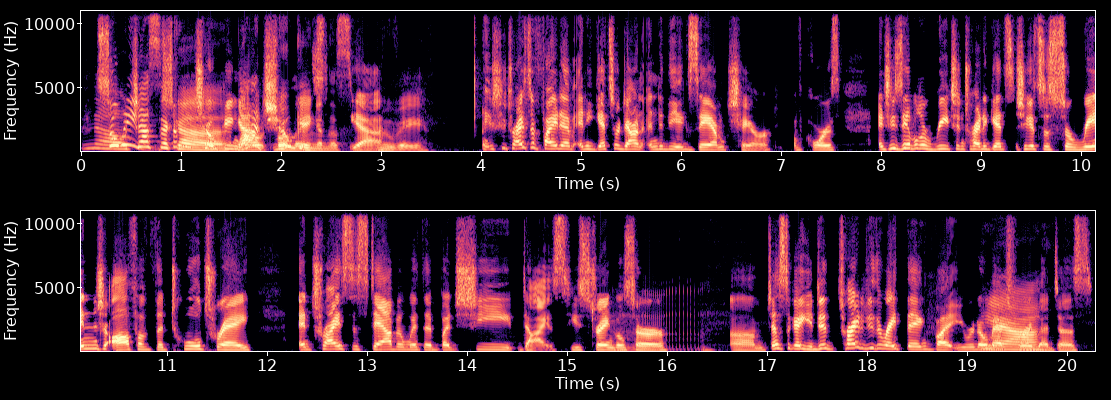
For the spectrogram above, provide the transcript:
No, so many- so many Jessica. choking a lot out of choking moments. in this Yeah. movie. And she tries to fight him and he gets her down into the exam chair, of course. And she's able to reach and try to get, she gets a syringe off of the tool tray and tries to stab him with it, but she dies. He strangles her. Um, Jessica, you did try to do the right thing, but you were no match for Yeah. a dentist.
